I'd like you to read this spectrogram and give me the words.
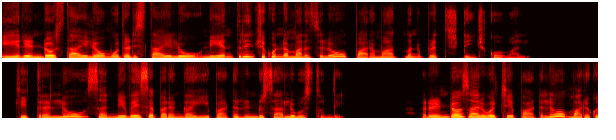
ఈ రెండో స్థాయిలో మొదటి స్థాయిలో నియంత్రించుకున్న మనసులో పరమాత్మను ప్రతిష్ఠించుకోవాలి. చిత్రంలో సన్నివేశపరంగా ఈ పాట రెండుసార్లు వస్తుంది. రెండోసారి వచ్చే పాటలో మరొక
